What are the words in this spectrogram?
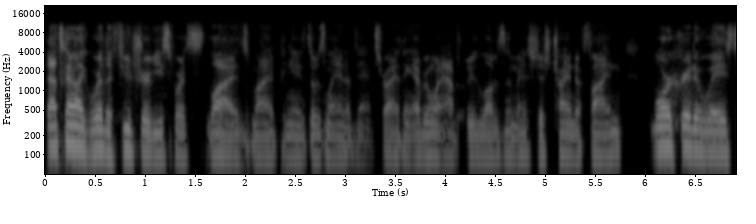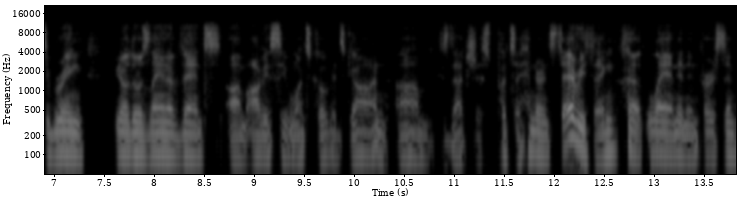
that's kind of like where the future of esports lies, my opinion, is those LAN events, right? I think everyone absolutely loves them. And It's just trying to find more creative ways to bring, you know, those LAN events. Um, obviously, once COVID's gone, um, because that just puts a hindrance to everything, LAN and in person.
